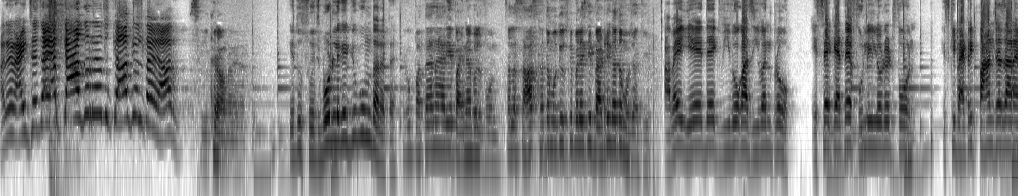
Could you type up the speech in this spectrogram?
अरे राइट से जा यार क्या कर रहे हो? तू क्या खेलता है यार? सीख रहा हूँ ना यार। ये तू स्विच बोर्ड लेके क्यों घूमता रहता है? तेरे पता है ना यार ये पाइनएपल फ़ोन साला सांस खत्म होती है उसके पहले इसकी बैटरी खत्म हो जाती है। अबे ये देख वीवो का जीवन प्रो इसे कहते हैं फुली लोडेड फ़ोन इसकी बैटरी 5000 हज़ार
